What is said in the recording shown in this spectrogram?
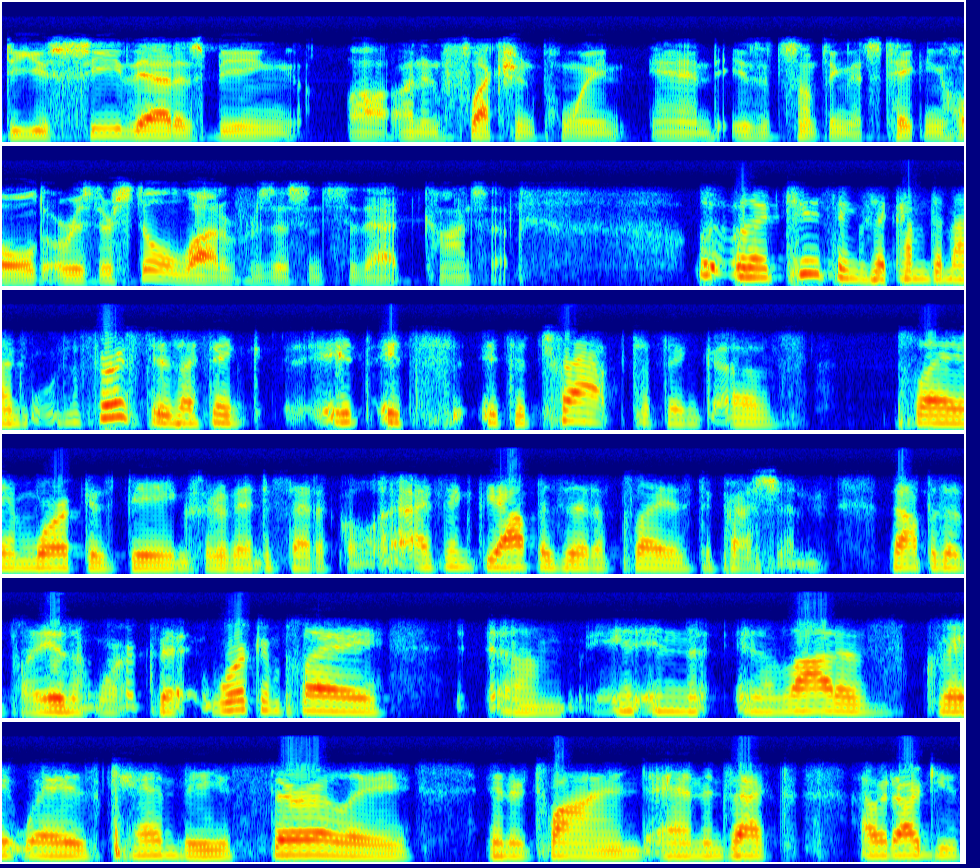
Do you see that as being uh, an inflection point, and is it something that's taking hold, or is there still a lot of resistance to that concept? Well, there are two things that come to mind. The first is I think it, it's it's a trap to think of play and work as being sort of antithetical. I think the opposite of play is depression. The opposite of play isn't work. That work and play, um, in in a lot of great ways, can be thoroughly intertwined. And in fact, I would argue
